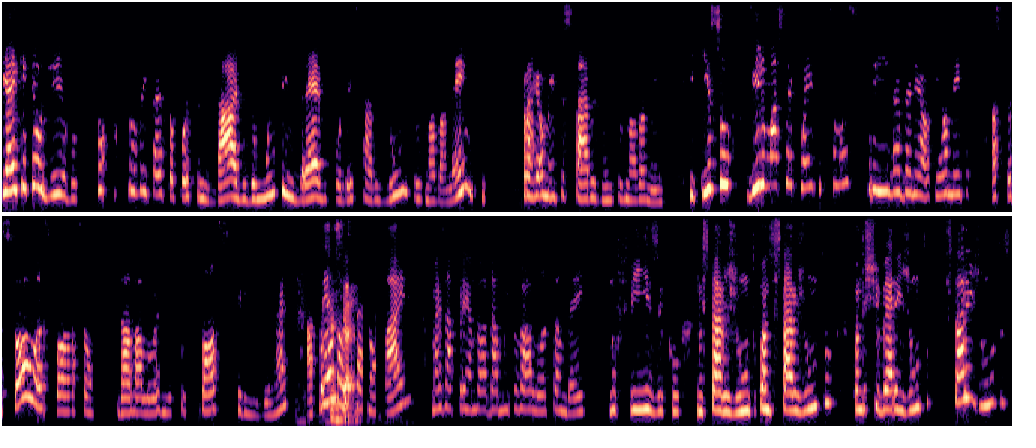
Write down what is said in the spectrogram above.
E aí, o que, que eu digo? Então, aproveitar essa oportunidade do muito em breve poder estar juntos novamente, para realmente estar juntos novamente. E que isso vire uma sequência, que isso não esfrie, né, Daniel? Que realmente as pessoas possam dar valor nisso pós-crise, né? Aprendam a estar online, mas aprendam a dar muito valor também no físico, no estar junto. Quando estar junto, quando estiverem junto, estarem juntos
